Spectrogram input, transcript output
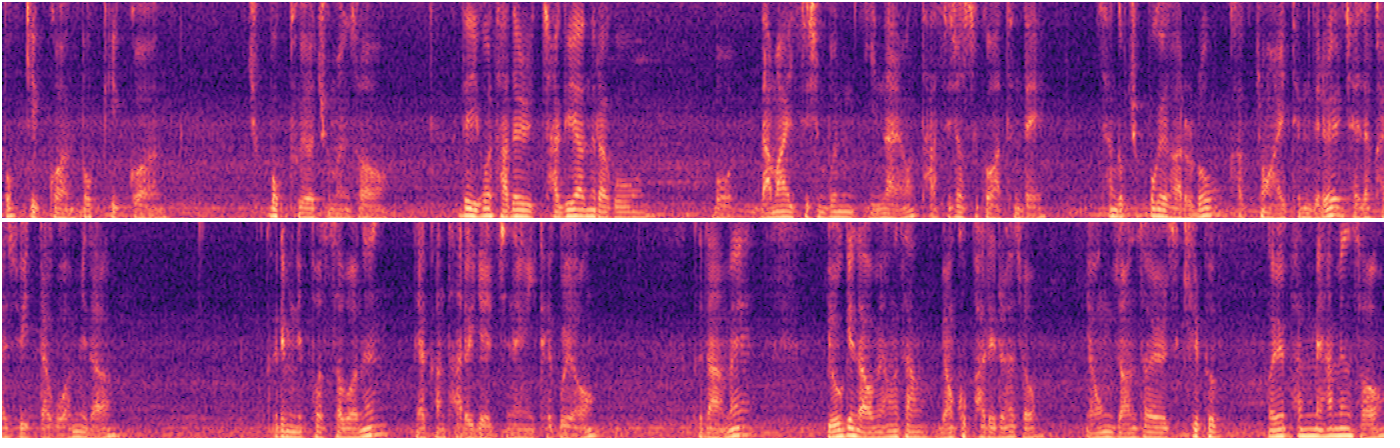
뽑기권, 뽑기권, 축복 부여 주문서. 근데 이거 다들 자기 하느라고 뭐 남아 있으신 분 있나요? 다 쓰셨을 것 같은데 상급 축복의 가루로 각종 아이템들을 제작할 수 있다고 합니다. 그림 리퍼 서버는 약간 다르게 진행이 되고요. 그 다음에 요게 나오면 항상 명코파리를 하죠. 영웅전설 스킬북을 판매하면서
